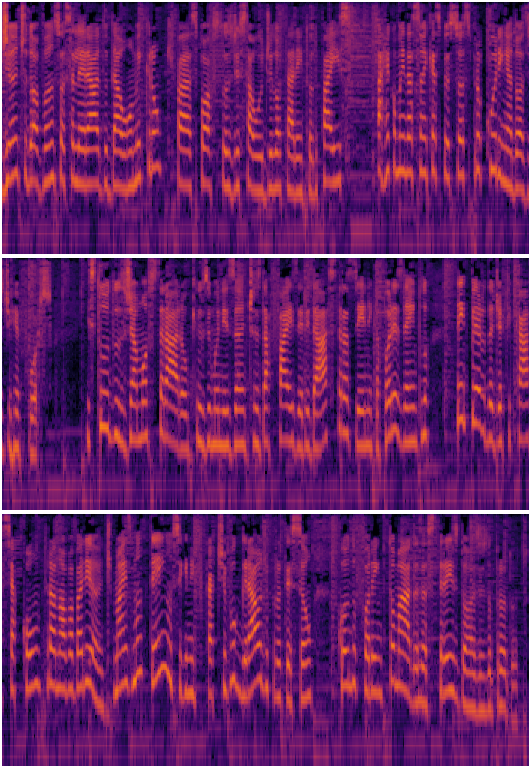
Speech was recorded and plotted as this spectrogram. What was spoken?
Diante do avanço acelerado da Omicron, que faz postos de saúde lotarem em todo o país, a recomendação é que as pessoas procurem a dose de reforço. Estudos já mostraram que os imunizantes da Pfizer e da AstraZeneca, por exemplo, têm perda de eficácia contra a nova variante, mas mantêm um significativo grau de proteção quando forem tomadas as três doses do produto.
